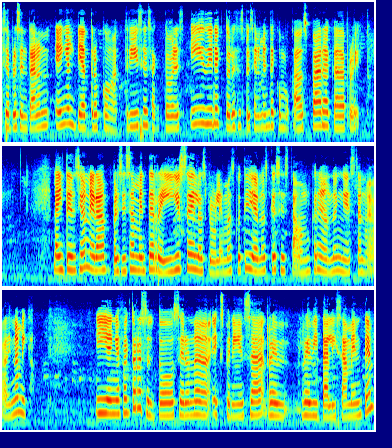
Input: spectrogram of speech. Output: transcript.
se presentaron en el teatro con actrices, actores y directores especialmente convocados para cada proyecto. La intención era precisamente reírse de los problemas cotidianos que se estaban creando en esta nueva dinámica. Y en efecto resultó ser una experiencia revitalizante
